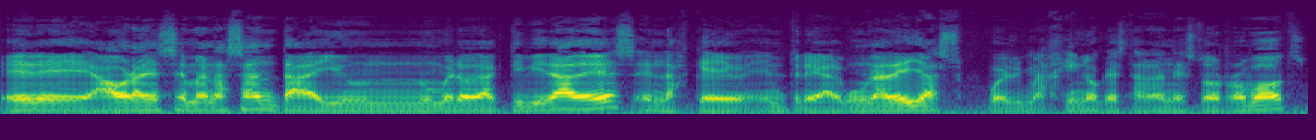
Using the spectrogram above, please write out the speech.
Eh, ahora en Semana Santa hay un número de actividades en las que entre alguna de ellas, pues imagino que estarán estos robots.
